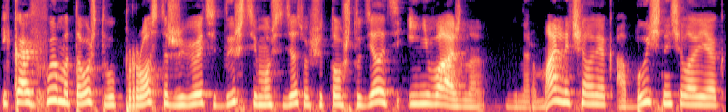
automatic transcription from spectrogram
и кайфуем от того, что вы просто живете, дышите, можете делать вообще то, что делаете, и неважно, вы нормальный человек, обычный человек,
